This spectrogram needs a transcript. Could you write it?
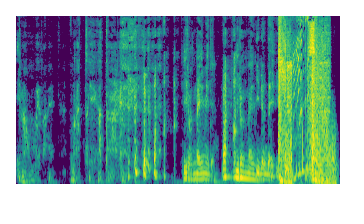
今思えばね、もらっときゃよかったな、いろんな意味で。いろんな意味で。いろんな意味で。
